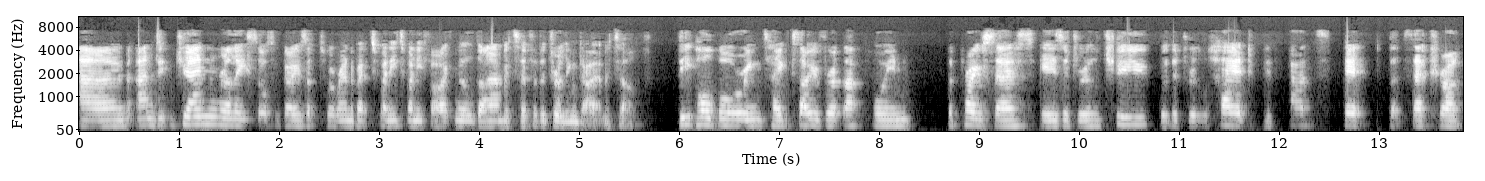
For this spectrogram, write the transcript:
Um, and it generally sort of goes up to around about 20, 25 mil diameter for the drilling diameter. Deep hole boring takes over at that point. The process is a drill tube with a drill head with pads, tips, etc.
